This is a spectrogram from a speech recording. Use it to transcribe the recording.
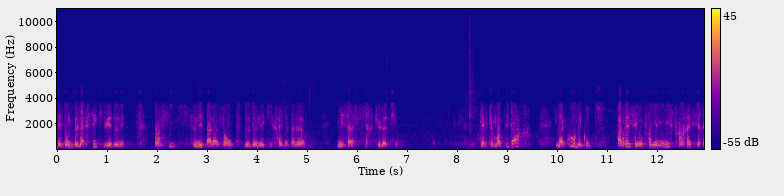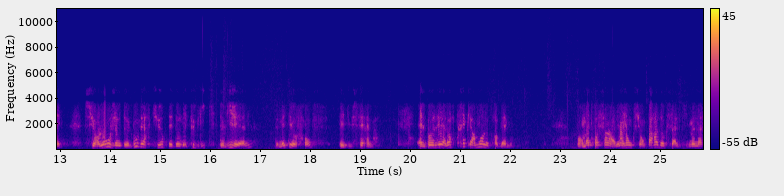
et donc de l'accès qui lui est donné. Ainsi, ce n'est pas la vente de données qui crée la valeur, mais sa circulation. Quelques mois plus tard, la Cour des comptes adressait au Premier ministre un référé sur l'enjeu de l'ouverture des données publiques de l'IGN, de Météo France et du CEREMA. Elle posait alors très clairement le problème. Pour mettre fin à l'injonction paradoxale qui menace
